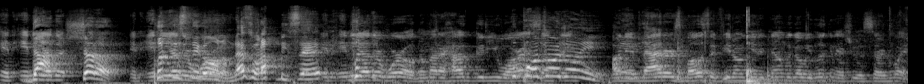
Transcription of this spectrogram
In any Doc, other shut up. in any Put this other nigga world- on him. That's what I'll be saying. in any Put- other world, no matter how good you are Paul at George something, on when I mean- it matters most, if you don't get it done, we gonna be looking at you a certain way.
